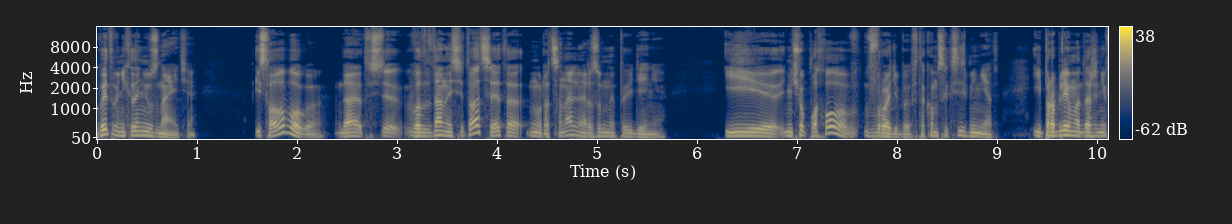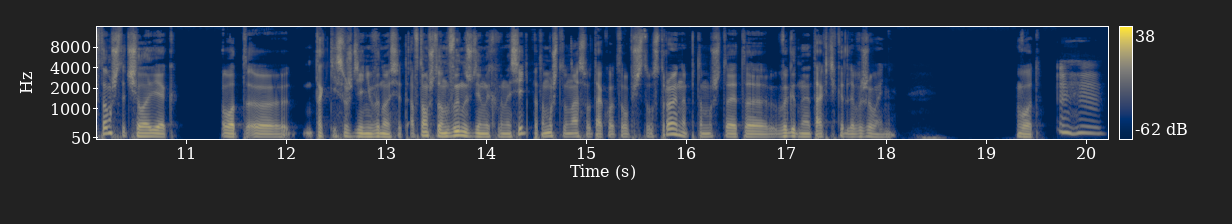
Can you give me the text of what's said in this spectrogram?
Вы этого никогда не узнаете. И слава богу, да, то есть э, вот в данной ситуации это, ну, рациональное, разумное поведение. И ничего плохого вроде бы в таком сексизме нет. И проблема даже не в том, что человек вот э, такие суждения выносит, а в том, что он вынужден их выносить, потому что у нас вот так вот общество устроено, потому что это выгодная тактика для выживания. Вот. Угу.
